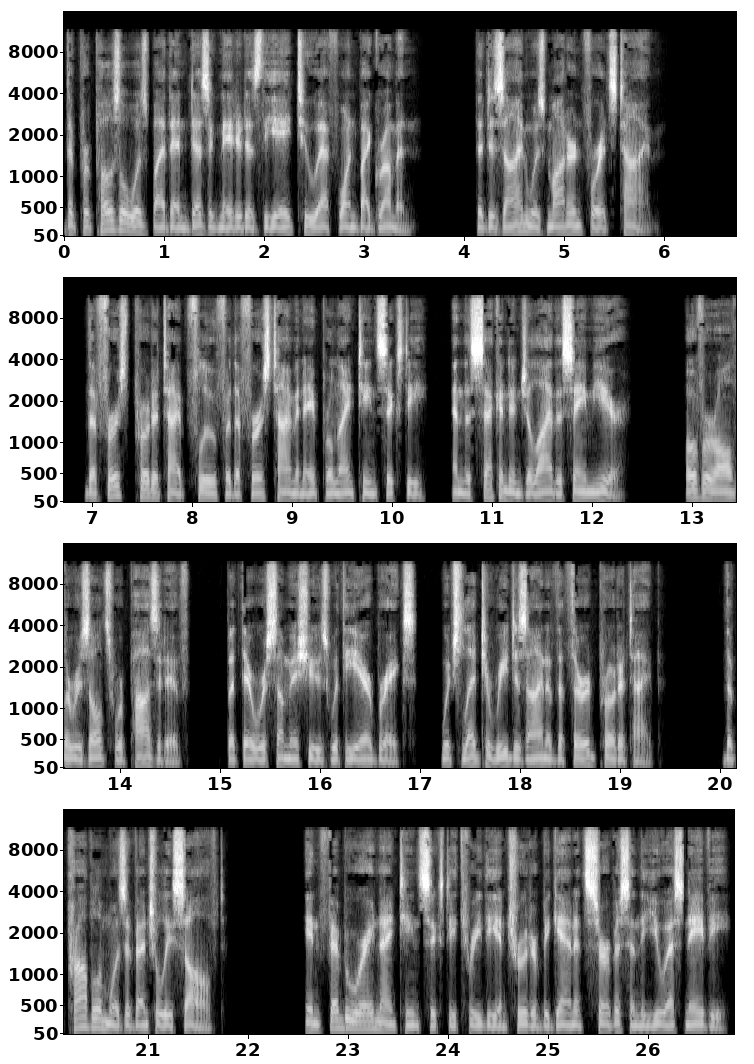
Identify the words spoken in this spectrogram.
The proposal was by then designated as the A2F1 by Grumman. The design was modern for its time. The first prototype flew for the first time in April 1960, and the second in July the same year. Overall the results were positive, but there were some issues with the air brakes, which led to redesign of the third prototype. The problem was eventually solved. In February 1963 the intruder began its service in the U.S. Navy,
